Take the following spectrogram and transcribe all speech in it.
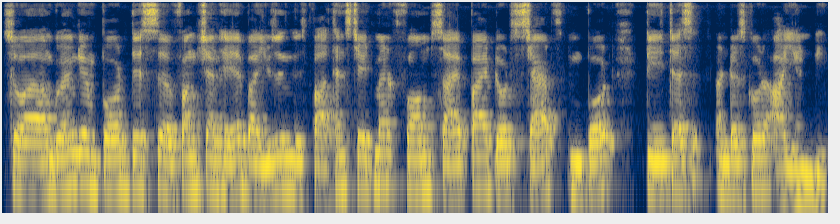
So I'm going to import this uh, function here by using this Python statement from scipy.stats import t-test underscore ind.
